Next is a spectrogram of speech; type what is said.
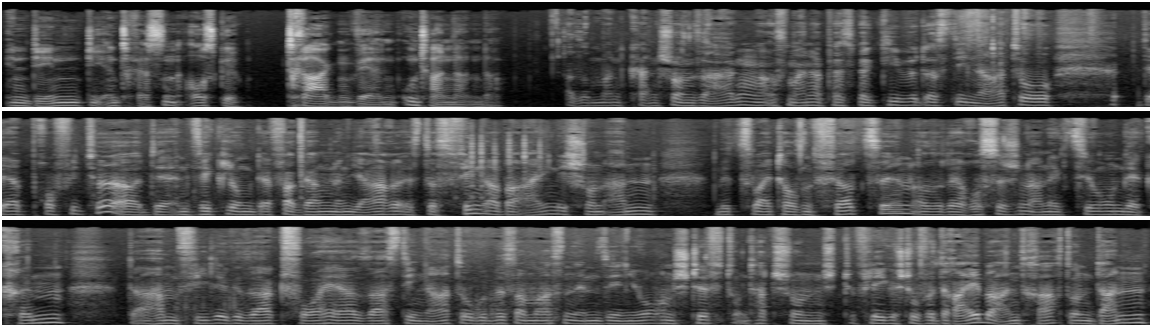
in denen die Interessen ausgetragen werden untereinander. Also man kann schon sagen, aus meiner Perspektive, dass die NATO der Profiteur der Entwicklung der vergangenen Jahre ist. Das fing aber eigentlich schon an mit 2014, also der russischen Annexion der Krim. Da haben viele gesagt, vorher saß die NATO gewissermaßen im Seniorenstift und hat schon Pflegestufe 3 beantragt. Und dann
